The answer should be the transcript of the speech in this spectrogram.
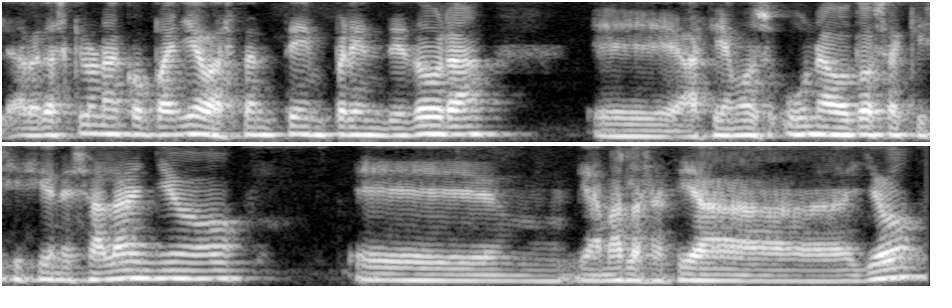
La verdad es que era una compañía bastante emprendedora, eh, hacíamos una o dos adquisiciones al año, y además las hacía yo,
